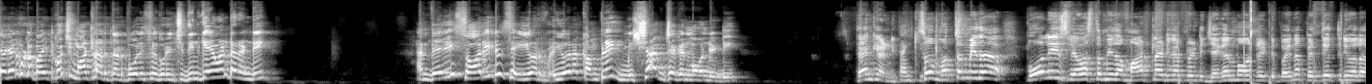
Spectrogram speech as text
జగన్ కూడా బయటకు వచ్చి మాట్లాడుతున్నాడు పోలీసుల గురించి. దీనికి ఏమంటారండి? I'm very sorry to say your your uh complete mishap Jaganmohan Reddy. Thank you అండి. సో మొత్తం మీద పోలీస్ వ్యవస్థ మీద మాట్లాడినటువంటి జగన్మోహన్ రెడ్డి పైన పెద్ద ఎత్తున వల్ల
